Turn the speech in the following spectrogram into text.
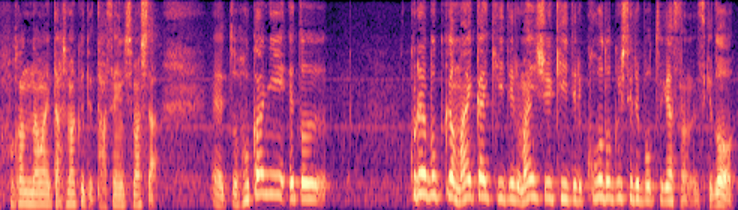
他の名前出しまくって多選しました。えっ、と他にえっ、とこれは僕が毎回聞いてる毎週聞いてる購読してるポッドキャストなんですけど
